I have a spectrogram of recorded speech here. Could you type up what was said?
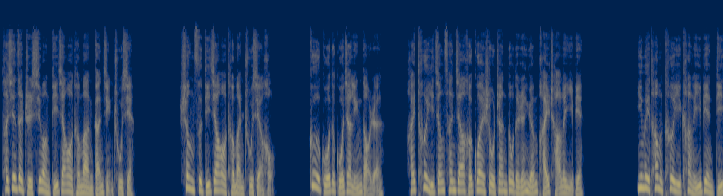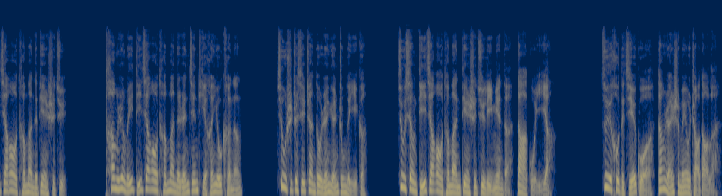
他现在只希望迪迦奥特曼赶紧出现。上次迪迦奥特曼出现后，各国的国家领导人还特意将参加和怪兽战斗的人员排查了一遍，因为他们特意看了一遍迪迦奥特曼的电视剧，他们认为迪迦奥特曼的人间体很有可能。就是这些战斗人员中的一个，就像迪迦奥特曼电视剧里面的大古一样。最后的结果当然是没有找到了，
